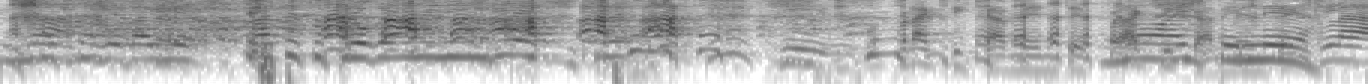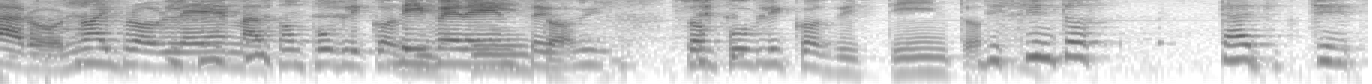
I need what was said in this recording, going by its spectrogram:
Marta de baile hace su programa en inglés. Sí, prácticamente, No hay prácticamente. pelea. Claro, no hay problema, son públicos Diferentes, distintos. sí. Son públicos distintos. Distintos targets.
